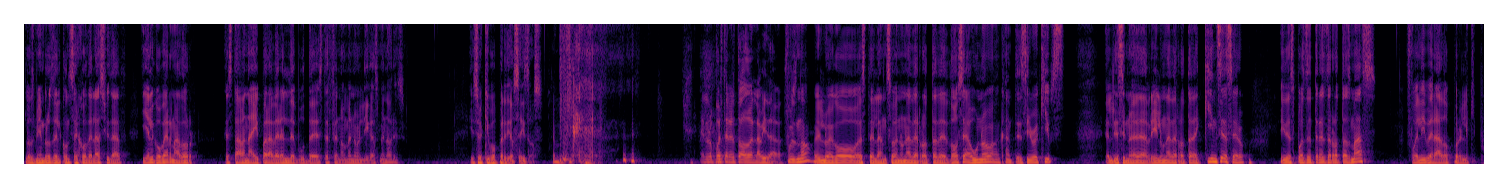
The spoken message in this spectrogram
los miembros del consejo de la ciudad y el gobernador, estaban ahí para ver el debut de este fenómeno en ligas menores. Y su equipo perdió 6-2. No lo puedes tener todo en la vida. Pues no. Y luego este, lanzó en una derrota de 12 a 1 ante Syracuse. El 19 de abril, una derrota de 15 a 0. Y después de tres derrotas más, fue liberado por el equipo.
